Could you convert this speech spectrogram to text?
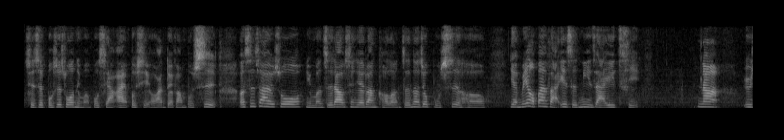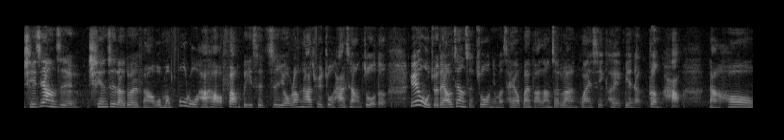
其实不是说你们不相爱、不喜欢对方，不是，而是在于说你们知道现阶段可能真的就不适合，也没有办法一直腻在一起。那与其这样子牵制了对方，我们不如好好放彼此自由，让他去做他想做的。因为我觉得要这样子做，你们才有办法让这段关系可以变得更好。然后。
